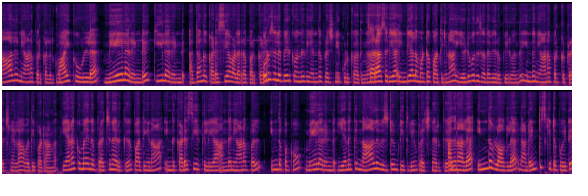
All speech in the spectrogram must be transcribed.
நாலு ஞானப்பற்கள் இருக்கும். வாய்க்கு உள்ள மேலே ரெண்டு கீழே ரெண்டு. அதாங்க கடைசியாக வளர்ற பற்கள். ஒரு சில பேருக்கு வந்து இது எந்த பிரச்சனையும் கொடுக்காதுங்க. சராசரியாக இந்தியாவில் மட்டும் பார்த்தீங்கன்னா எழுபது சதவீதம் பேர் வந்து இந்த ஞானப்பற்கள் பிரச்சனையெல்லாம் அவதிப்படுறாங்க. எனக்குமே இந்த பிரச்சனை இருக்கு. பாத்தீங்கன்னா இந்த கடைசி இருக்கு இல்லையா? அந்த ஞானப்பல் இந்த பக்கம் மேல ரெண்டு எனக்கு நாலு விஸ்டம் டீத்லயும் பிரச்சனை இருக்கு. அதனால இந்த vlogல நான் டென்டிஸ்ட் கிட்ட போயிட்டு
